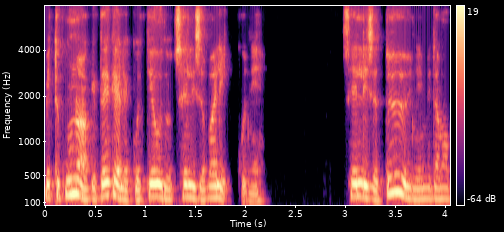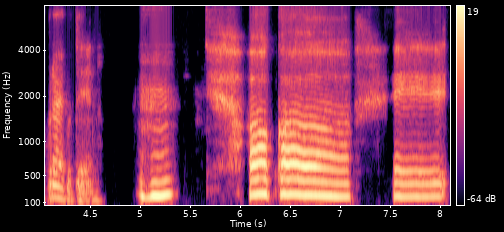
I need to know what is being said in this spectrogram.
mitte kunagi tegelikult jõudnud sellise valikuni, sellise tööni, mida ma praegu teen mm. -hmm. aga eh,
